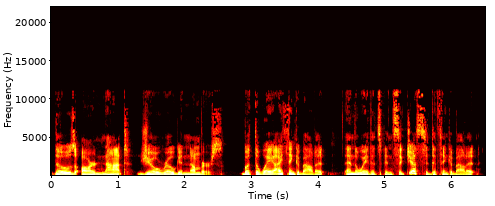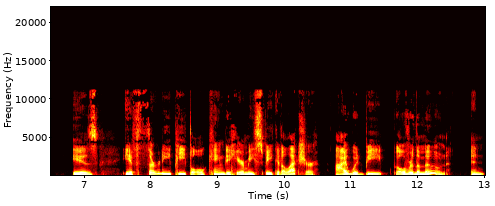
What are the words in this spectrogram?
Those are not Joe Rogan numbers, but the way I think about it, and the way that's been suggested to think about it, is if 30 people came to hear me speak at a lecture, I would be over the moon. And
